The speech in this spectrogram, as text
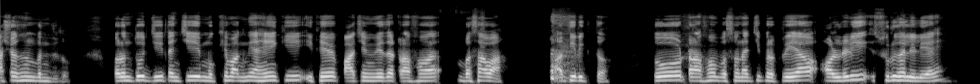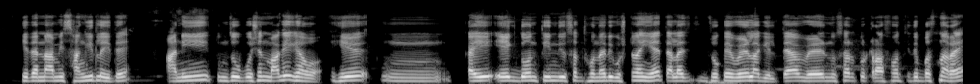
आश्वासन पण देतो. परंतु जी त्यांची मुख्य मागणी आहे की इथे पाच एम वेचा ट्रान्सफॉर्मर बसावा अतिरिक्त तो ट्रान्सफॉर्मर बसवण्याची प्रक्रिया ऑलरेडी सुरू झालेली आहे. हे त्यांना आम्ही सांगितलं इथे. आणि तुमचं उपोषण मागे घ्यावं. हे काही एक दोन तीन दिवसात होणारी गोष्ट नाही आहे त्याला जो काही वेळ लागेल त्या वेळेनुसार तो ट्रान्सफॉर्मर तिथे बसणार आहे.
